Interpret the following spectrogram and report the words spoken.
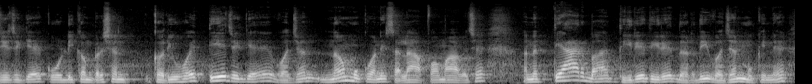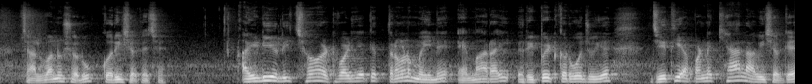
જે જગ્યાએ કોડી કમ્પ્રેશન કર્યું હોય તે જગ્યાએ વજન ન મૂકવાની સલાહ આપવામાં આવે છે અને ત્યારબાદ ધીરે ધીરે દર્દી વજન મૂકીને ચાલવાનું શરૂ કરી શકે છે. આઈડિયલી છ અઠવાડિયા કે ત્રણ મહિને એમઆરઆઈ રિપીટ કરવો જોઈએ, જેથી આપણને ખ્યાલ આવી શકે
